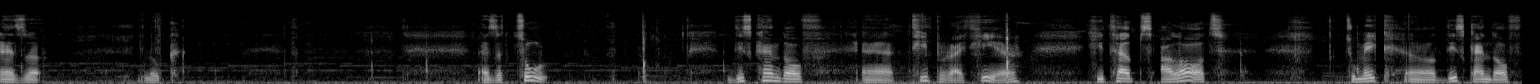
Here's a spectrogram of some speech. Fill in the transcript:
as a look. As a tool this kind of uh, tip right here it helps a lot to make uh, this kind of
